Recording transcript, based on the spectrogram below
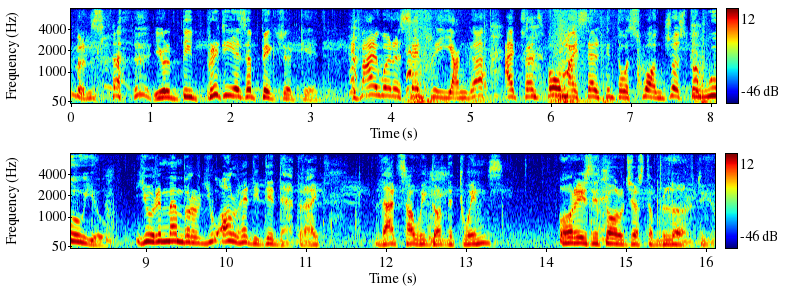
Ribbons? You'll be pretty as a picture, kid. If I were a century younger, I'd transform myself into a swan just to woo you. You remember you already did that, right? That's how we got the twins? Or is it all just a blur to you?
